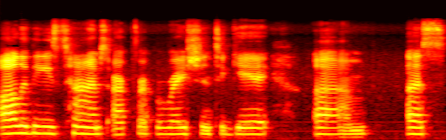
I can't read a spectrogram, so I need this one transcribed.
All of these times are preparation to get um, us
